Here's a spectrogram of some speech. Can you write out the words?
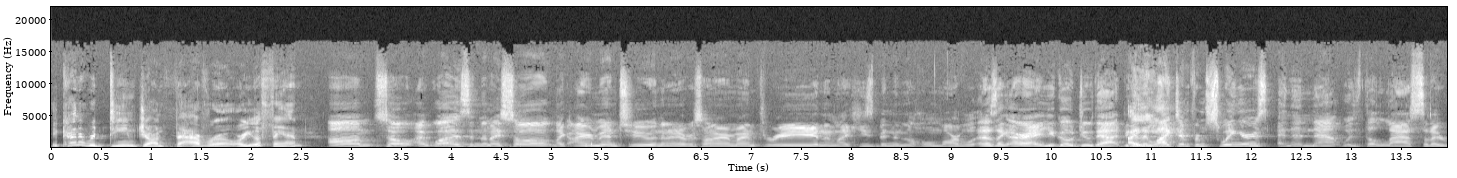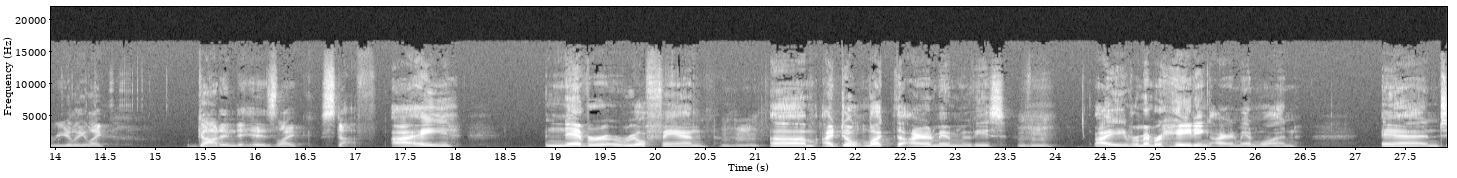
it kind of redeemed Jon Favreau. Are you a fan? Um, so I was, and then I saw like Iron Man two, and then I never saw Iron Man three, and then like he's been in the whole Marvel. And I was like, all right, you go do that because I, I- liked him from Swingers, and then that was the last that I really like got into his like stuff. I never a real fan. Mm-hmm. Um, I don't like the Iron Man movies. Mm-hmm. I remember hating Iron Man one, and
